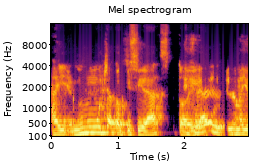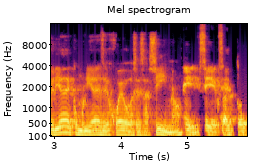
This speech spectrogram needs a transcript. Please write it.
Hay mucha toxicidad todavía. En, la mayoría de comunidades de juegos es así, ¿no? Sí, sí, exacto.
